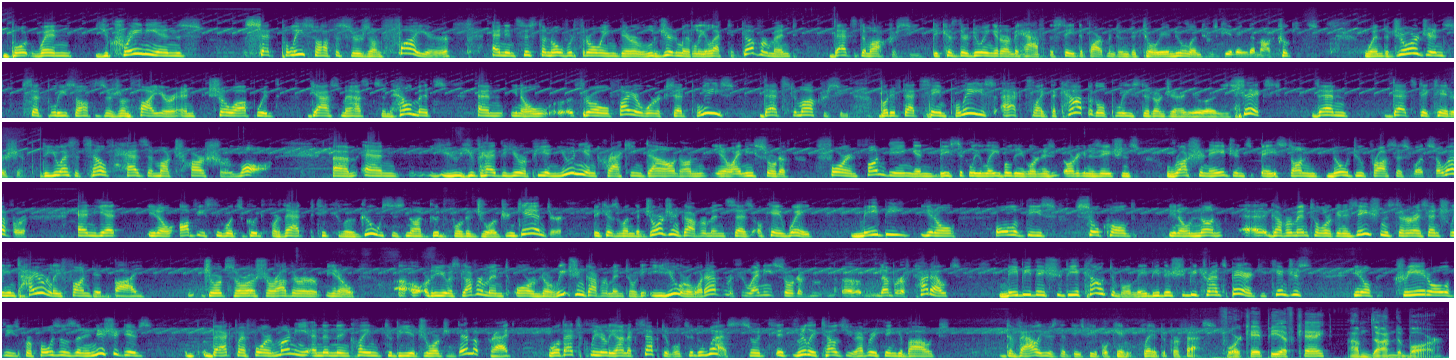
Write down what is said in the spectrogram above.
But when Ukrainians set police officers on fire and insist on overthrowing their legitimately elected government, that's democracy because they're doing it on behalf of the State Department and Victoria Nuland, who's giving them out cookies. When the Georgians set police officers on fire and show up with gas masks and helmets and, you know, throw fireworks at police, that's democracy. But if that same police acts like the Capitol Police did on January 6th, then that's dictatorship. The U.S. itself has a much harsher law. Um, and you, you've had the European Union cracking down on, you know, any sort of foreign funding and basically labeling organizations Russian agents based on no due process whatsoever. And yet, you know, obviously what's good for that particular goose is not good for the Georgian gander. Because when the Georgian government says, okay, wait, maybe, you know, all of these so called, you know, non governmental organizations that are essentially entirely funded by George Soros or other, you know, uh, or the U.S. government or Norwegian government or the EU or whatever through any sort of uh, number of cutouts, maybe they should be accountable. Maybe they should be transparent. You can't just, you know, create all of these proposals and initiatives backed by foreign money and then, then claim to be a Georgian Democrat. Well, that's clearly unacceptable to the West. So it, it really tells you everything about the values that these people came, claim to profess. For KPFK, I'm Don DeBar.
